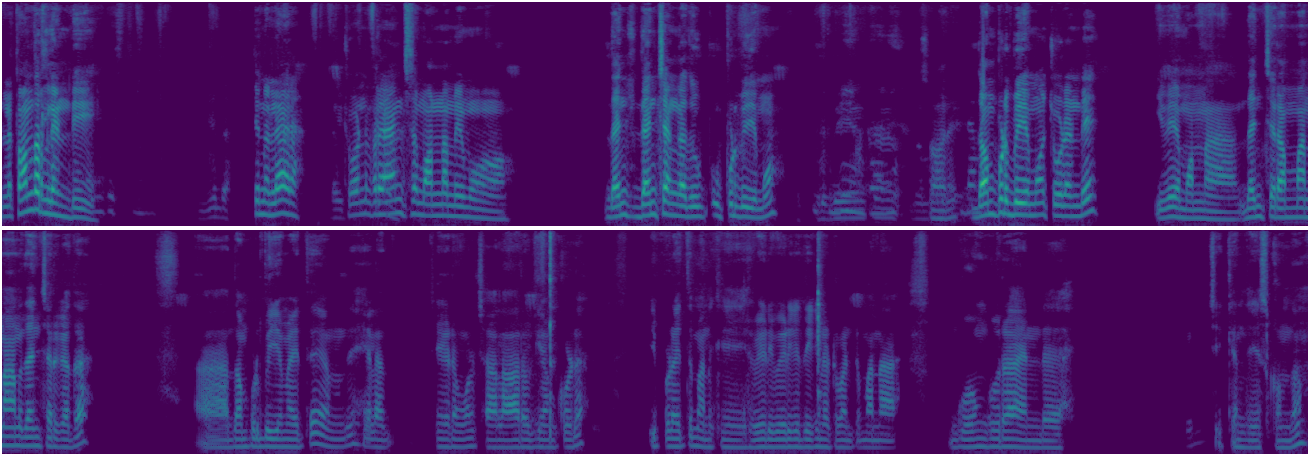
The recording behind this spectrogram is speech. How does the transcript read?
ఇలా తొందరలేండి. చిన్న లేరా చూడండి ఫ్రెండ్స్ మొన్న మేము దంచి దంచాం కదా ఉప్పు- ఉప్పుడు బియ్యము. ఇప్పుడు బియ్యం కా- సారీ దంపుడు బియ్యము చూడండి. ఇవే మొన్న దంచారు అమ్మ నాన్న దంచారు కదా. ఆ దంపుడు బియ్యం అయితే ఉంది. ఇలా చేయడం వల్ల చాలా ఆరోగ్యం కూడా. ఇప్పుడైతే మనకి వేడి వేడిగా దిగినటువంటి మన గోంగూర అండ్ చికెన్ చేసుకుందాం.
